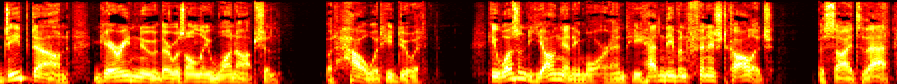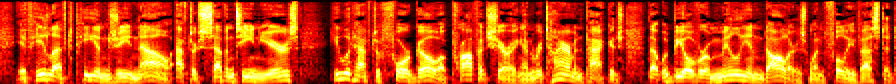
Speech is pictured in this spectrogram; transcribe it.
Deep down, Gary knew there was only one option. But how would he do it? He wasn't young anymore, and he hadn't even finished college. Besides that, if he left P&G now after 17 years, he would have to forego a profit sharing and retirement package that would be over a million dollars when fully vested.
